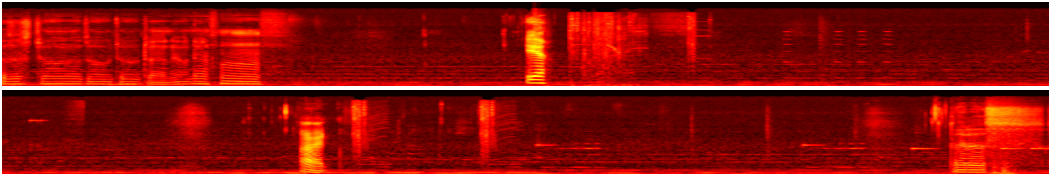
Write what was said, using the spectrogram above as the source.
This do do do do do do hmm Yeah. Alright. Let us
